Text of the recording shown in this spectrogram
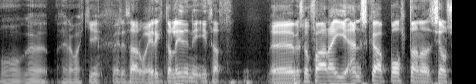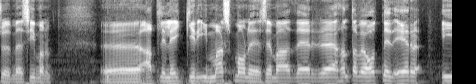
og uh, þeir hafa ekki verið þar og er ekkert á leiðinni í það. Uh, Við slum fara í enska boltan að sjálfsögðu með símanum. Uh, Allir leikir í marsmánuði sem að uh, handan við hotnið er í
